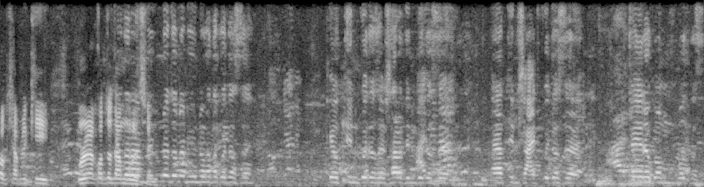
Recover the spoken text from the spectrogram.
পক্ষে আপনি কি ওনারা কত দাম বলেছেন? বিভিন্ন জনের বিভিন্ন কথা কইতাছে। কেউ তিন কইতাছে সাড়ে তিন কইতাছে হ্যাঁ তিন ষাট কইতাছে এইরকম বলতেছে।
